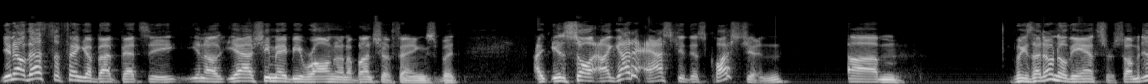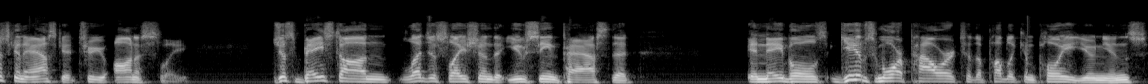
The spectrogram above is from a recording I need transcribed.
you know that's the thing about Betsy. You know, yeah, she may be wrong on a bunch of things, but I, so I got to ask you this question, um, because I don't know the answer. So I'm just going to ask it to you honestly, just based on legislation that you've seen passed that enables, gives more power to the public employee unions.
